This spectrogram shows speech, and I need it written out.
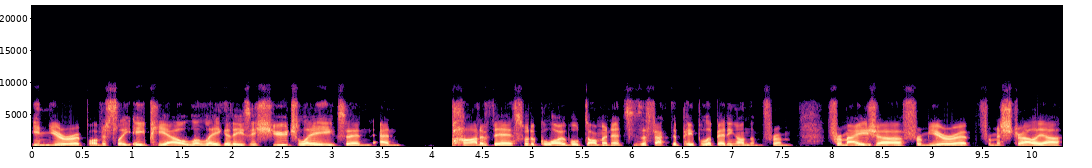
In Europe, obviously EPL, La Liga, these are huge leagues, and and part of their sort of global dominance is the fact that people are betting on them from from Asia, from Europe, from Australia,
